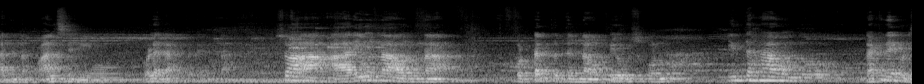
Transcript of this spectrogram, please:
ಅದನ್ನು ಪಾಲಿಸಿ ನೀವು ಒಳ್ಳೆಯದಾಗ್ತದೆ ಅಂತ. ಸೊ ಆ ಅರಿವನ್ನು ಅವ್ರನ್ನ ಕೊಟ್ಟಂಥದ್ದನ್ನು ಉಪಯೋಗಿಸ್ಕೊಂಡು ಇಂತಹ ಒಂದು ಘಟನೆಗಳು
